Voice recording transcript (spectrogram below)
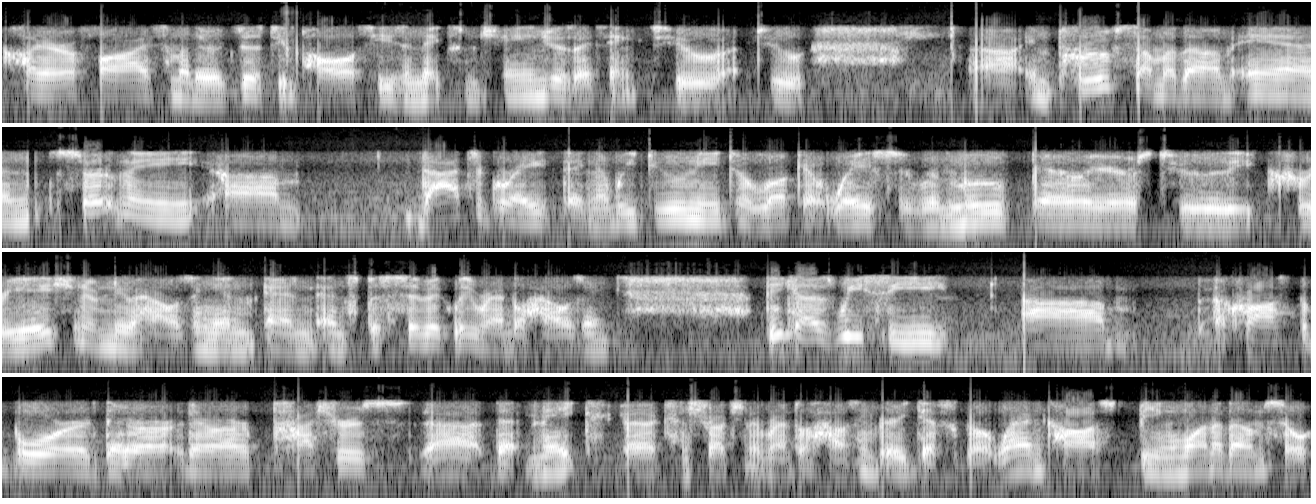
clarify some of their existing policies and make some changes. I think to to uh, improve some of them, and certainly. Um, that's a great thing, and we do need to look at ways to remove barriers to the creation of new housing and, and, and specifically rental housing, because we see um, across the board, there are there are pressures uh, that make uh, construction of rental housing very difficult. Land cost being one of them. So,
